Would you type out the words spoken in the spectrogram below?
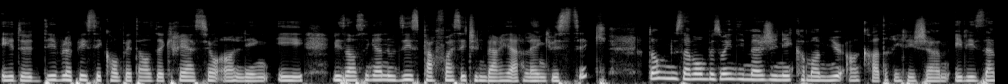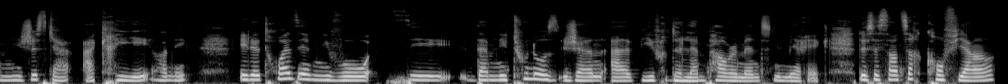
et de développer ces compétences de création en ligne. Et les enseignants nous disent parfois c'est une barrière linguistique. Donc nous avons besoin d'imaginer comment mieux encadrer les jeunes et les amener jusqu'à à créer en ligne. Et le troisième niveau, c'est d'amener tous nos jeunes à vivre de l'empowerment numérique, de se sentir confiants,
